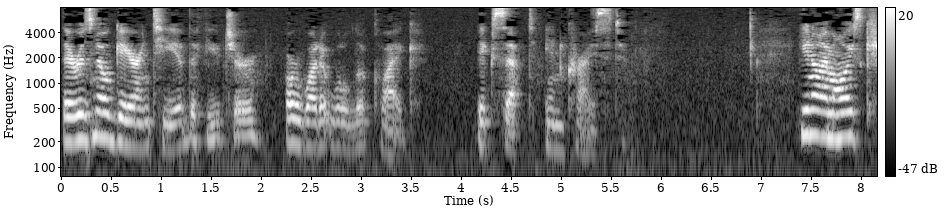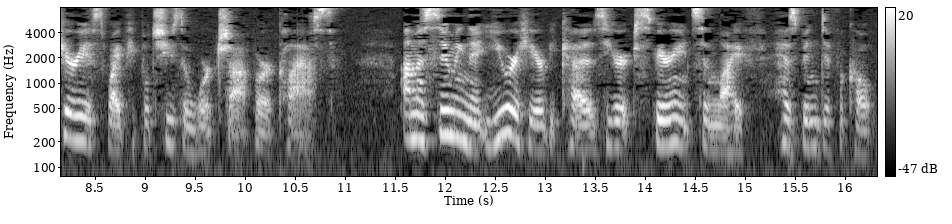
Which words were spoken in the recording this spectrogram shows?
There is no guarantee of the future or what it will look like except in Christ. You know, I'm always curious why people choose a workshop or a class. I'm assuming that you are here because your experience in life has been difficult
